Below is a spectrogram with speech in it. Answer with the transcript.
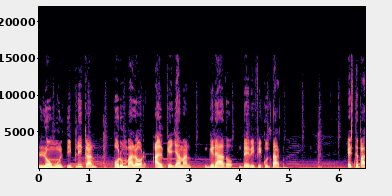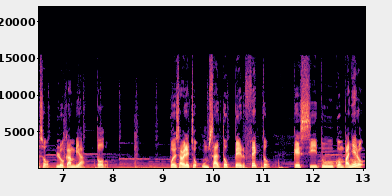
lo multiplican por un valor al que llaman grado de dificultad. Este paso lo cambia todo. Puedes haber hecho un salto perfecto que si tu compañero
